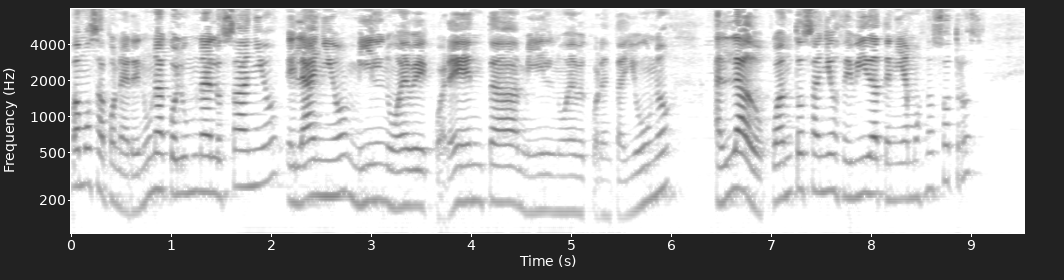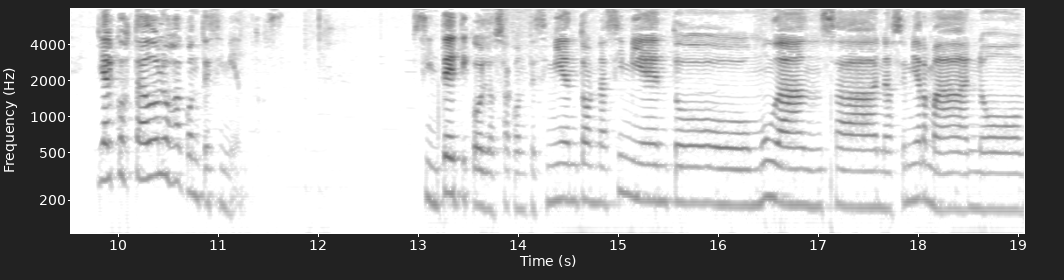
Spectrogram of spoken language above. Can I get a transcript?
Vamos a poner en una columna los años, el año 1940, 1941, al lado cuántos años de vida teníamos nosotros y al costado los acontecimientos. Sintéticos los acontecimientos, nacimiento, mudanza, nace mi hermano,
